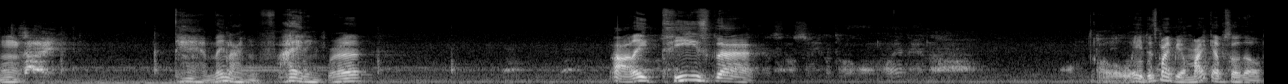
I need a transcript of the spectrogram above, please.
Mm. Damn, they not even fighting, bruh. Oh, they teased that. Oh, wait, this might be a Mike episode, though.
